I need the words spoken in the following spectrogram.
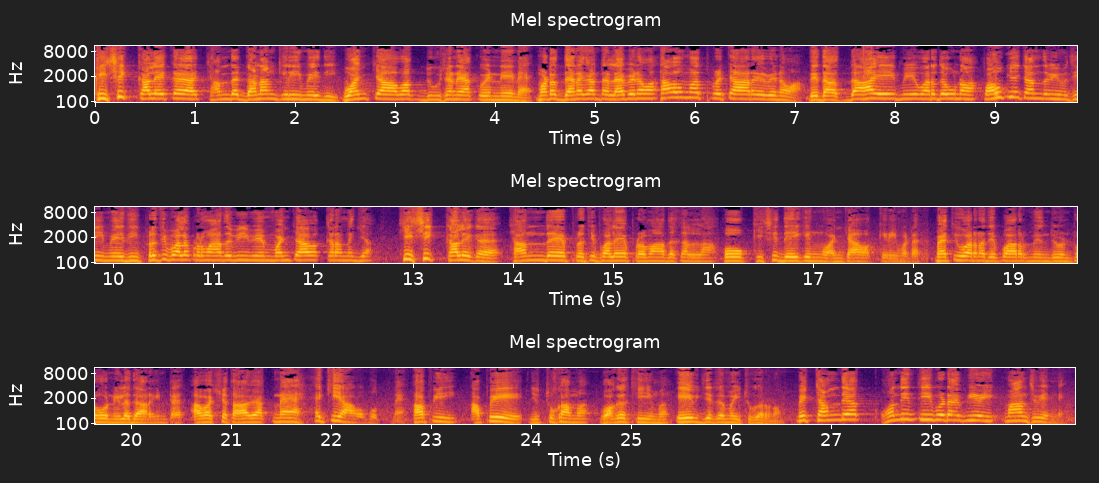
කිසි කලෙක ඡන්ද ගණන් කිරීමේදී වංචාවක් දූෂණයක් වෙන්නේ නැහැ. මට දැනගන්න ලැබෙනවා තවමත් ප්‍රචාරය වෙනවා. 2010 මේ වරද වුණා. පහුගිය ඡන්ද විමසීමේදී ප්‍රතිඵල ප්‍රමාද වීමෙන් වංචාවක් කරන්න ගියා. කිසි කලෙක ඡන්දය ප්‍රතිඵලය ප්‍රමාද කළා හෝ කිසි දෙයකින් වංචාවක් කිරීමට මැතිවරණ දෙපාර්තමේන්තුවට හෝ නිලධාරීන්ට අවශ්‍යතාවයක් නැහැ හැකියාවකුත් නැහැ. අපි අපේ යුතුයකම වගකීම ඒ විදිහටම ඉටු කරනවා. මේ ඡන්දයක් හොඳින් තීපට අපි මාන්සි වෙන්නේ.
